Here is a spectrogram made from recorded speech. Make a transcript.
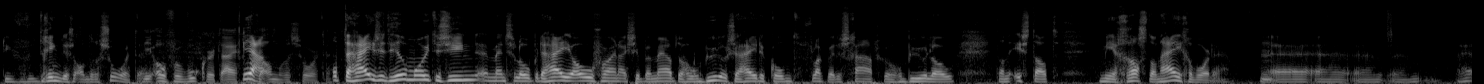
die verdringt dus andere soorten. Die overwoekert eigenlijk Ja. de andere soorten. Op de hei is het heel mooi te zien. Eh, Mensen lopen de heien over. En als je bij mij op de Hoogbuurlose heide komt, vlak bij de Schaapske Hoogbuurlo, dan is dat meer gras dan hei geworden. Hm. Eh, eh, eh,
